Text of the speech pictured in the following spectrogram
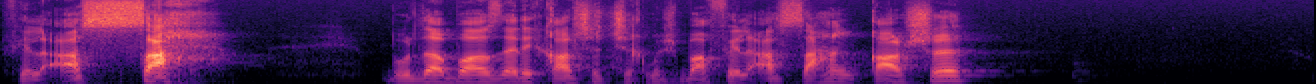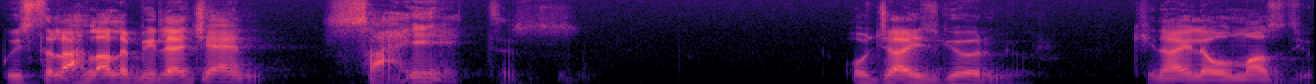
Fil assah. Burada bazıları karşı çıkmış. Bak fil assahın karşı bu istilahları bileceğin sahihtir. O caiz görmüyor. Kinayla olmaz diyor.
